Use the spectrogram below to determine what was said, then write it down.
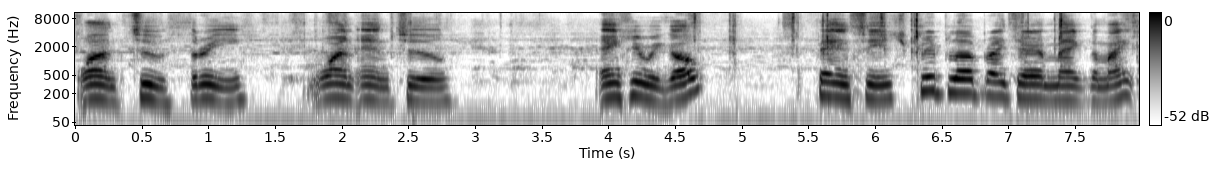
One, two, three. One and two. And here we go. Pansage, Piplup right there, Magnemite.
